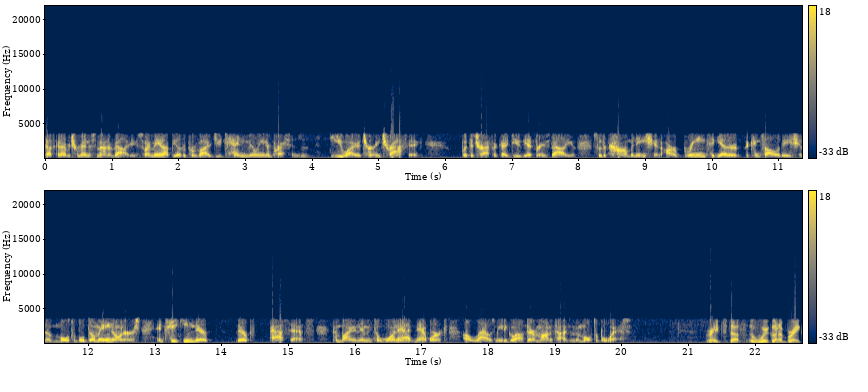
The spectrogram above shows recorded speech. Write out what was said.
that's going to have a tremendous amount of value. So I may not be able to provide you 10 million impressions of DUI attorney traffic, but the traffic I do get brings value. So the combination, our bringing together the consolidation of multiple domain owners and taking their their assets, combining them into one ad network, allows me to go out there and monetize them in multiple ways. Great stuff. We're going to break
